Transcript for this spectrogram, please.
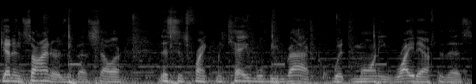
Get Inside Her is a bestseller. This is Frank MacKay. We'll be back with Marni right after this.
